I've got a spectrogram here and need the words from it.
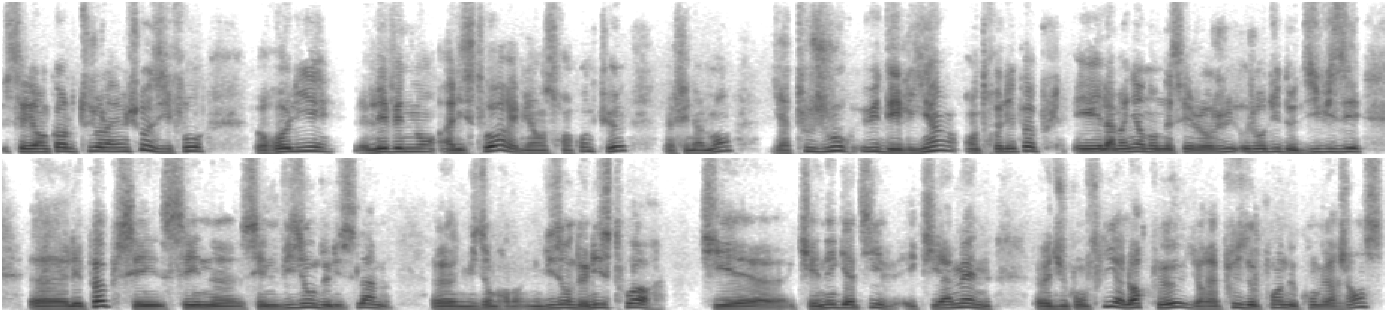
C'est encore toujours la même chose. Il faut relier l'événement à l'histoire, et bien, on se rend compte que finalement, il y a toujours eu des liens entre les peuples. Et la manière dont on essaie aujourd'hui de diviser euh, les peuples, c'est une, vision de l'islam, euh, une vision, pardon, une vision de l'histoire qui est, euh, qui est négative et qui amène euh, du conflit, alors qu'il y aurait plus de points de convergence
